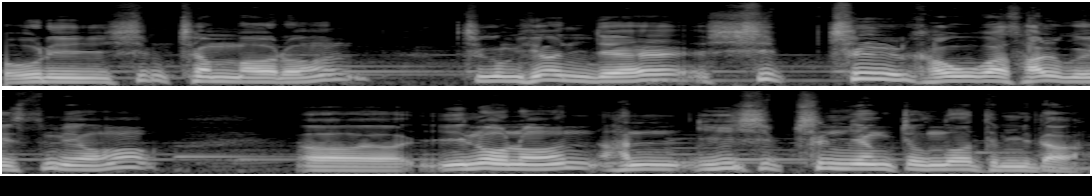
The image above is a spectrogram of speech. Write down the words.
우리 심천마을은 지금 현재 17가구가 살고 있으며 어, 인원은 한 27명 정도 됩니다.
